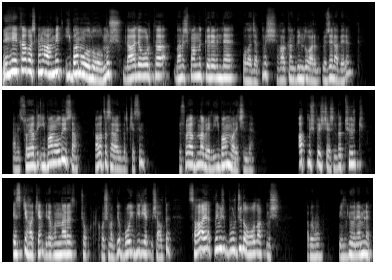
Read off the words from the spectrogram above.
MHK Başkanı Ahmet İbanoğlu olmuş. Lale Orta danışmanlık görevinde olacakmış. Hakan Gündoğar'ın özel haberi. Hani soyadı İbanoğlu'ysa Galatasaraylıdır kesin. Soyadına belli. İban var içinde. 65 yaşında Türk eski hakem. Bir de bunları çok hoşuma gidiyor. Boy 1.76. Sağ ayaklıymış. Burcu da oğlakmış. Abi bu bilgi önemli.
